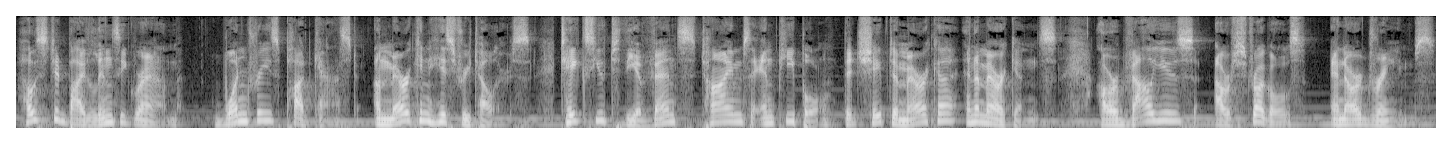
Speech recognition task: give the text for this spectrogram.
Hosted by Lindsay Graham, Wondery's podcast, American History Tellers, takes you to the events, times, and people that shaped America and Americans, our values, our struggles, and our dreams.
